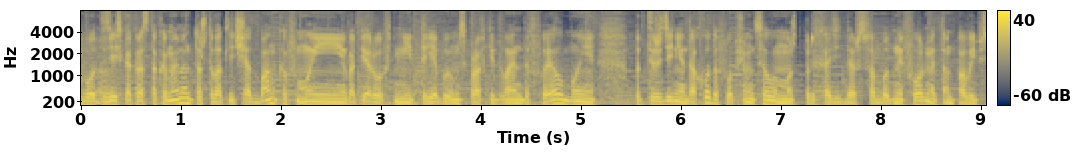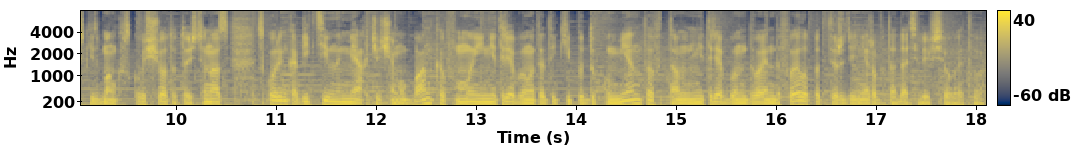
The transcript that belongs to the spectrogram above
Вот а. здесь как раз такой момент, то, что в отличие от банков, мы, во-первых, не требуем справки 2 НДФЛ, мы подтверждение доходов в общем и целом может происходить даже в свободной форме, там, по выписке из банковского счета. То есть у нас скоринг объективно мягче, чем у банков. Мы не требуем вот этой типа документов, там, не требуем 2 НДФЛ и подтверждение работодателей всего этого.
